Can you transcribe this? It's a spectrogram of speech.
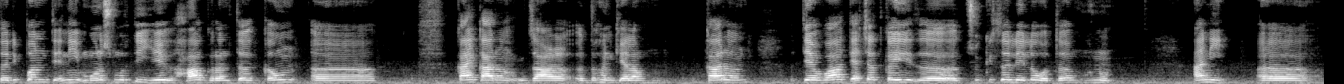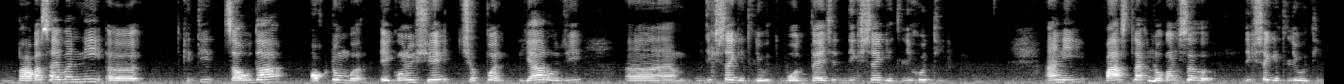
तरी पण त्यांनी मनुस्मृती एक हा ग्रंथ काऊन काय कारण जाळ दहन केला म्हणून? कारण तेव्हा त्याच्यात काही चुकीचं लिहिलं होतं म्हणून. आणि बाबासाहेबांनी किती? चौदा ऑक्टोंबर एकोणीसशे छप्पन या रोजी दीक्षा घेतली होती. बौद्धाची दीक्षा घेतली होती. आणि पाच लाख लोकांसह दीक्षा घेतली होती.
